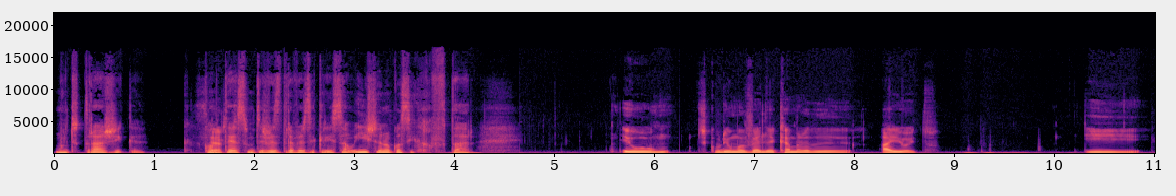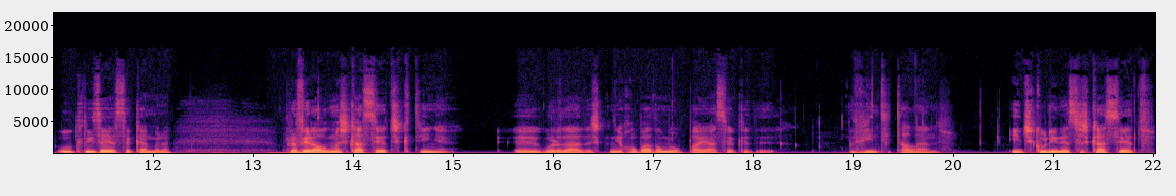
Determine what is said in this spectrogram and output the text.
muito trágica que certo. acontece muitas vezes através da criação. E isto eu não consigo refutar. Eu descobri uma velha câmara de i8 e utilizei essa câmara para ver algumas cassetes que tinha eh, guardadas que tinha roubado ao meu pai há cerca de 20 e tal anos. E descobri nessas cassetes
